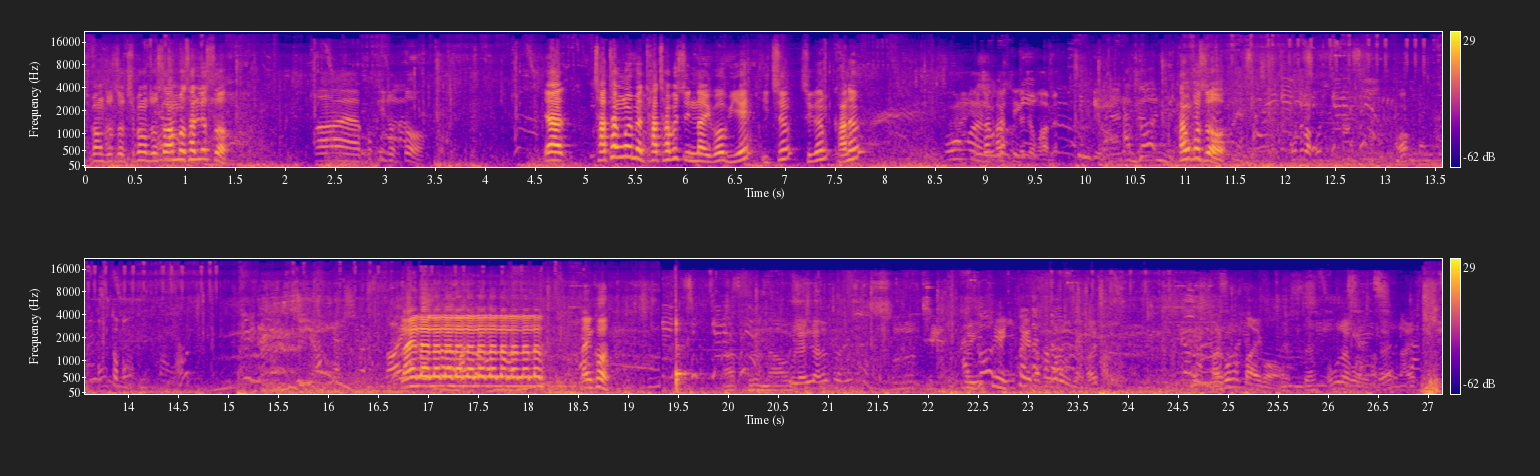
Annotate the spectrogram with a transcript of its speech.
주방 줬어 주방 줬어. 한 번 살렸어. 아 쿠키 줬어. 야 자탄 걸면 다 잡을 수 있나 이거? 위에? 2층? 지금? 가능? 부상 갈수 있는 저거 하면. 다 뽕도 어? 라인 라인 라인 라인 라인 라인 라인 라인 라인 컷 우리 렐리아 천천히 여기 2층에 2층에 다 상관없네 나이스 잘 걸었다 이거 너무 잘 걸었는데 나이스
